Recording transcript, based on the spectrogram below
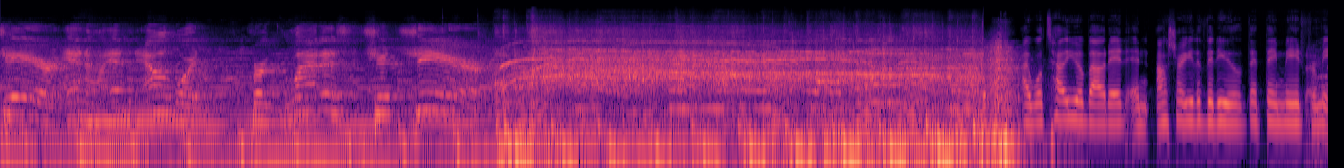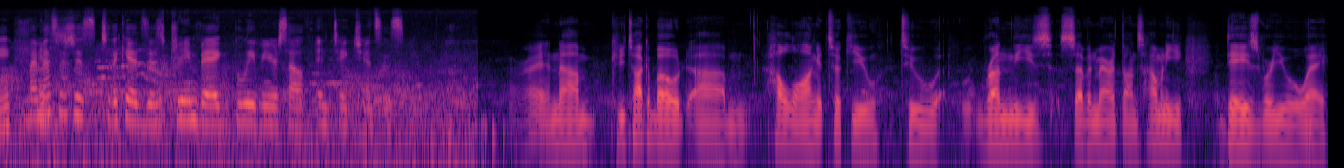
Cheer in, in Elmwood for Gladys Chesir. I will tell you about it and I'll show you the video that they made for me. My message is to the kids is dream big, believe in yourself, and take chances. All right, and um, could you talk about um, how long it took you to run these seven marathons? How many days were you away?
